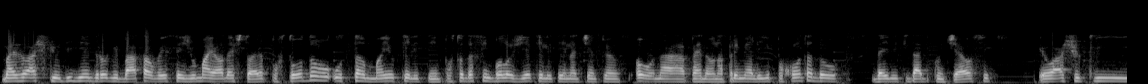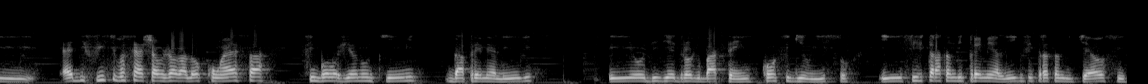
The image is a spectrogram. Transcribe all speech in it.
Mas eu acho que o Didier Drogba talvez seja o maior da história por todo o tamanho que ele tem, por toda a simbologia que ele tem na Champions ou na, perdão, na Premier League por conta do, da identidade com o Chelsea. Eu acho que é difícil você achar um jogador com essa simbologia num time da Premier League e o Didier Drogba tem, conseguiu isso. E se tratando de Premier League, se tratando de Chelsea,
